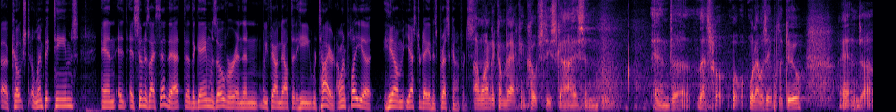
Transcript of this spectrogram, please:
uh, coached Olympic teams. And a- as soon as I said that, uh, the game was over, and then we found out that he retired. I want to play you him yesterday in his press conference. I wanted to come back and coach these guys, and and uh, that's what, what what I was able to do. And uh,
